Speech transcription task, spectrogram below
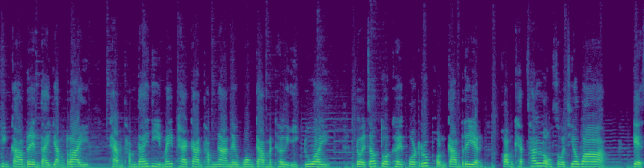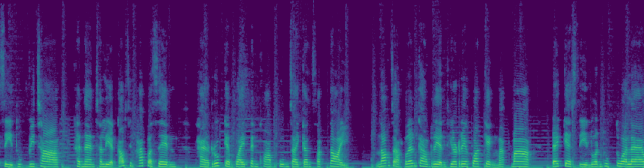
ทิ้งการเรียนแต่อย่างไร แถมทำได้ดีไม่แพ้การทำงานในวงการบันเทิงอีกด้วย โดยเจ้าตัวเคยโพสต์รูปผลการเรียน พร้อมแคปชั่นลงโซเชียลว่า เกรด4ทุกวิชา คะแนนเฉลี่ย 95%ถ่ายรูปเก็บไว้เป็นความภูมิใจกันสักหน่อย นอกจากเรื่องการเรียนที่เรียกว่าเก่งมากๆ ได้เกรดสีล้วนทุกตัวแล้ว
